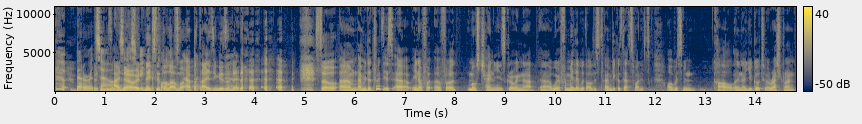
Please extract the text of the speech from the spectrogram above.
better it sounds. I know it makes it a lot more appetizing, isn't it? so, um, I mean, the truth is, uh, you know, for uh, for most Chinese growing up, uh, we're familiar with all this term because that's what it's always been called. You know, you go to a restaurant,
